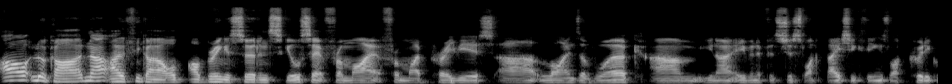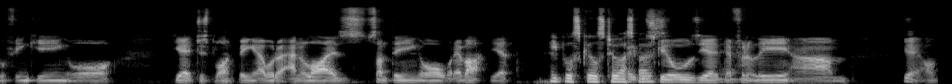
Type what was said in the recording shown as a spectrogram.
I'll look. I no, I think I'll I'll bring a certain skill set from my from my previous uh, lines of work. Um, you know, even if it's just like basic things like critical thinking or yeah, just like being able to analyze something or whatever. Yeah, People skills too, I people suppose. skills. Yeah, definitely. Um, yeah, I've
